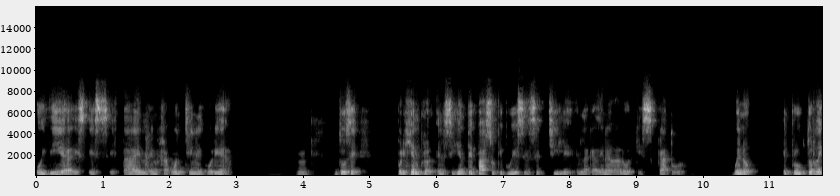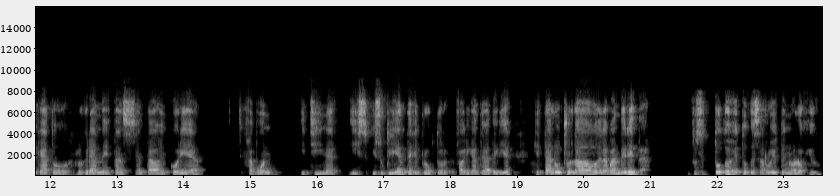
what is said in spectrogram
hoy día está en, Japón, China y Corea. Entonces, por ejemplo, el siguiente paso que pudiese hacer Chile en la cadena de valor, que es cátodo, bueno, el productor de cátodos, los grandes están sentados en Corea, Japón y China, y, su cliente es el productor, fabricante de baterías, que está al otro lado de la pandereta. Entonces, todos estos desarrollos tecnológicos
